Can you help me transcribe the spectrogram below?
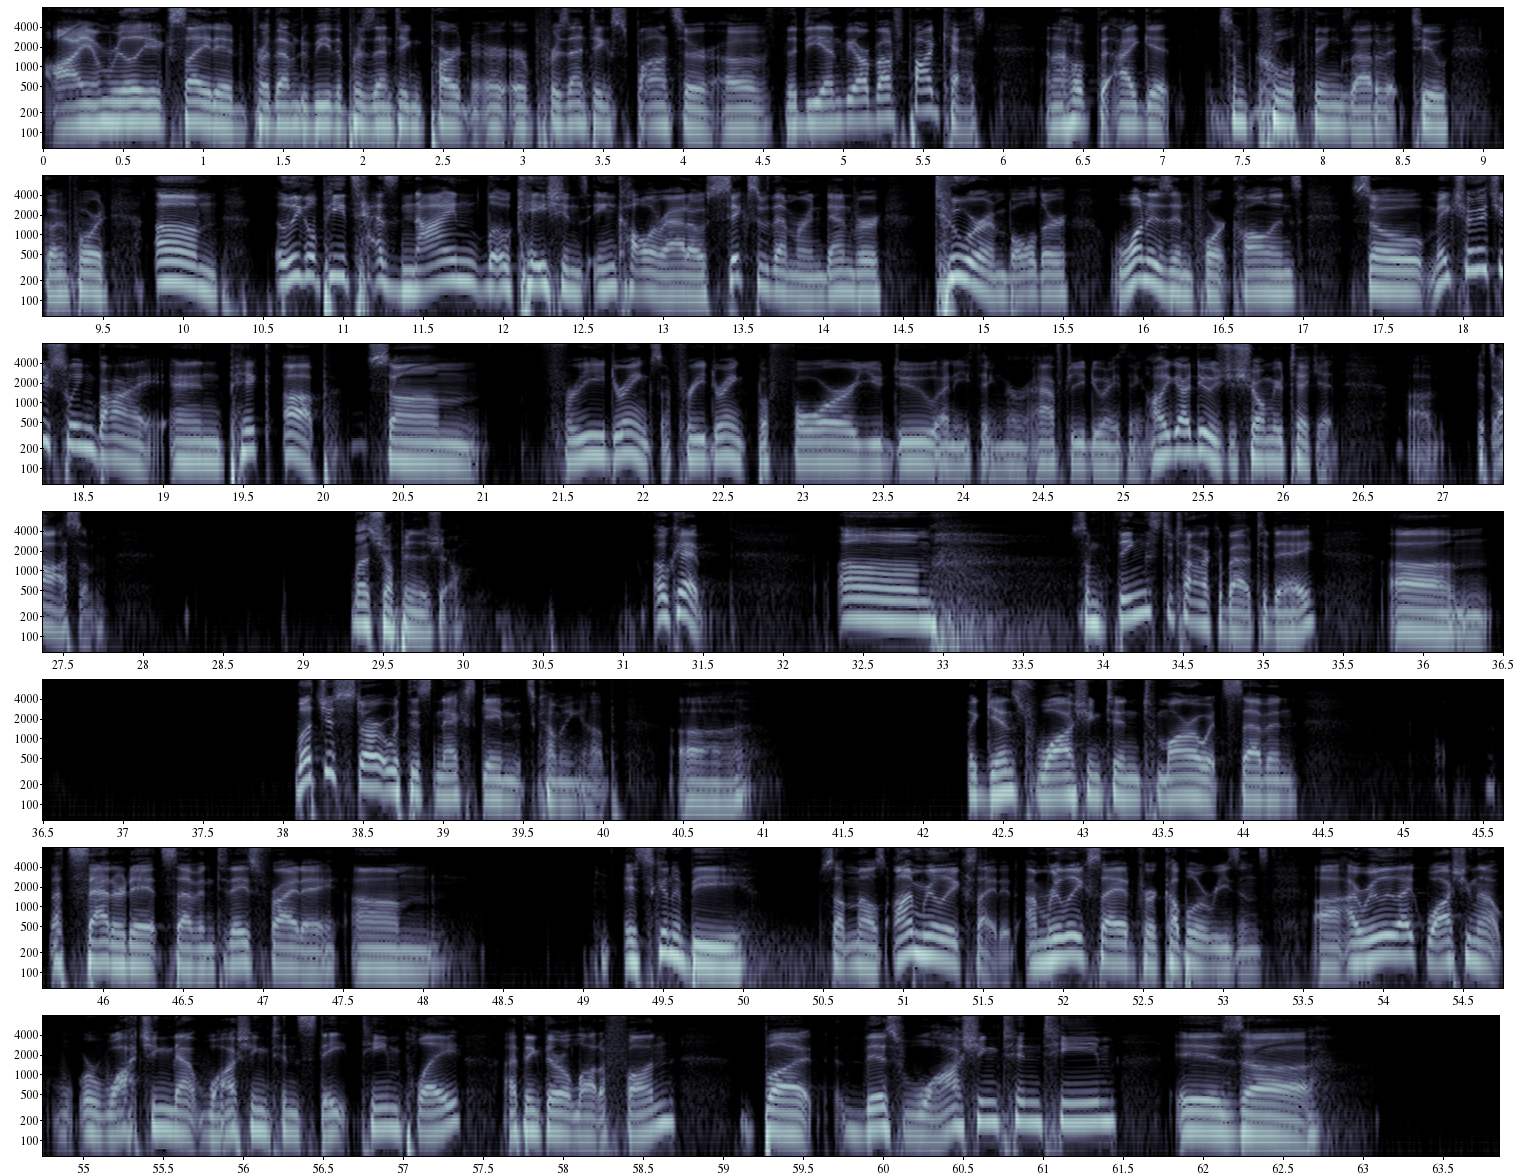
I am really excited for them to be the presenting partner or presenting sponsor of the DNVR Buffs podcast. And I hope that I get some cool things out of it too going forward. Um, Illegal Pete's has nine locations in Colorado. Six of them are in Denver. Two are in Boulder. One is in Fort Collins. So make sure that you swing by and pick up some free drinks, a free drink before you do anything or after you do anything. All you got to do is just show them your ticket. Uh, it's awesome let's jump into the show. Okay. Um some things to talk about today. Um let's just start with this next game that's coming up. Uh against Washington tomorrow at 7. That's Saturday at 7. Today's Friday. Um it's going to be something else. I'm really excited. I'm really excited for a couple of reasons. Uh, I really like watching that or watching that Washington State team play. I think they're a lot of fun, but this Washington team is uh,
